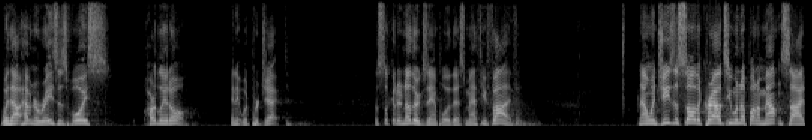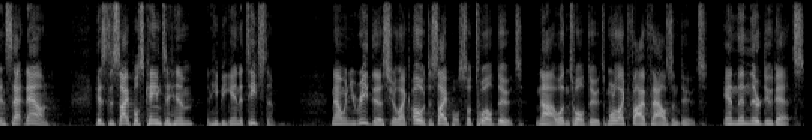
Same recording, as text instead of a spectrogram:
without having to raise his voice hardly at all, and it would project. Let's look at another example of this Matthew 5. Now, when Jesus saw the crowds, he went up on a mountainside and sat down. His disciples came to him, and he began to teach them. Now, when you read this, you're like, oh, disciples, so 12 dudes. Nah, it wasn't 12 dudes, more like 5,000 dudes. And then their dudettes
